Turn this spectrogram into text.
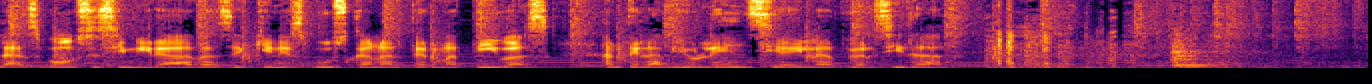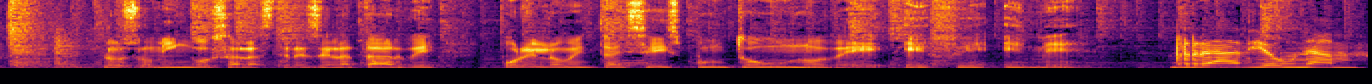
Las voces y miradas de quienes buscan alternativas ante la violencia y la adversidad. Los domingos a las 3 de la tarde por el 96.1 de FM. Radio UNAM.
